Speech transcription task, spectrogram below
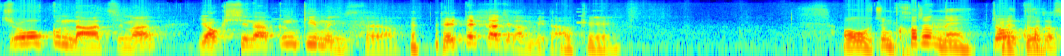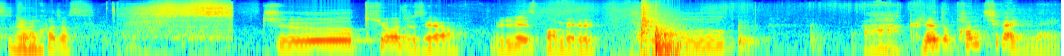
조금 나왔지만 역시나 끊김은 있어요. 될 때까지 갑니다. 오케이. 어우 좀 커졌네. 좀 그래도. 커졌어, 좀 음. 커졌어. 쭉 키워주세요. 릴리즈 범위를 쭉. 아, 그래도 펀치가 있네.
